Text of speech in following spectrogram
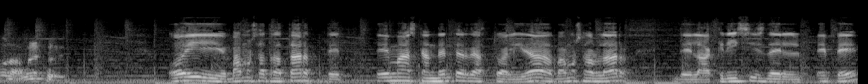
Hola, buenas tardes. Hoy vamos a tratar de temas candentes de actualidad. Vamos a hablar de la crisis del PP,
